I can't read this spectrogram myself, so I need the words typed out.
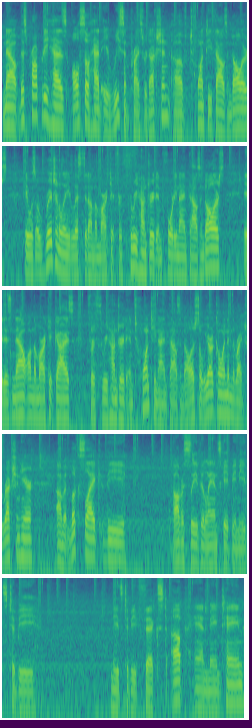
Now, this property has also had a recent price reduction of $20,000. It was originally listed on the market for $349,000. It is now on the market, guys, for $329,000. So we are going in the right direction here. Um, it looks like the obviously the landscaping needs to be needs to be fixed up and maintained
